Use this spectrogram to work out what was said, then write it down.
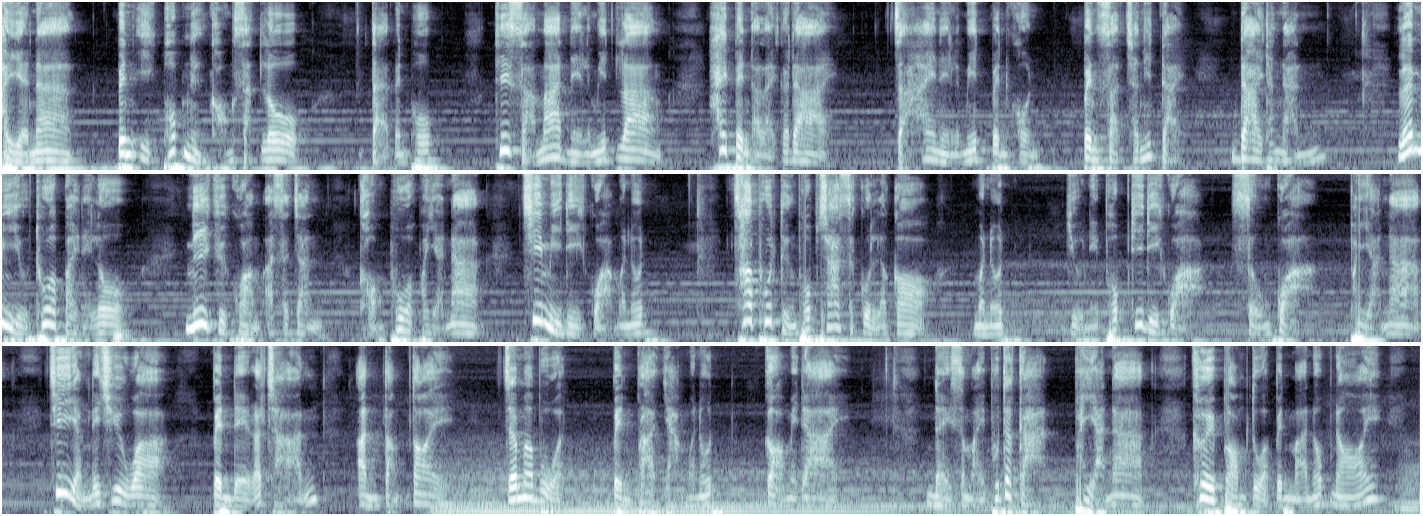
พญานาคเป็นอีกภพหนึ่งของสัตว์โลก แต่เป็นภพที่สามารถเนรมิตร่าง ให้เป็นอะไรก็ได้ จะให้เนรมิตเป็นคน เป็นสัตว์ชนิดใดได้ทั้งนั้น และมีอยู่ทั่วไปในโลก นี่คือความอัศจรรย์ของพวกพญานาคที่มีดีกว่ามนุษย์ ถ้าพูดถึงภพชาติสกุลแล้วก็ มนุษย์อยู่ในภพที่ดีกว่า สูงกว่าพญานาค ที่ยังได้ชื่อว่า เป็นเดรัจฉาน อันต่ำต้อย จะมาบวชเป็นพระอย่างมนุษย์ก็ไม่ได้ ในสมัยพุทธกาลพญานาคเคยปลอมตัวเป็นมานพน้อย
